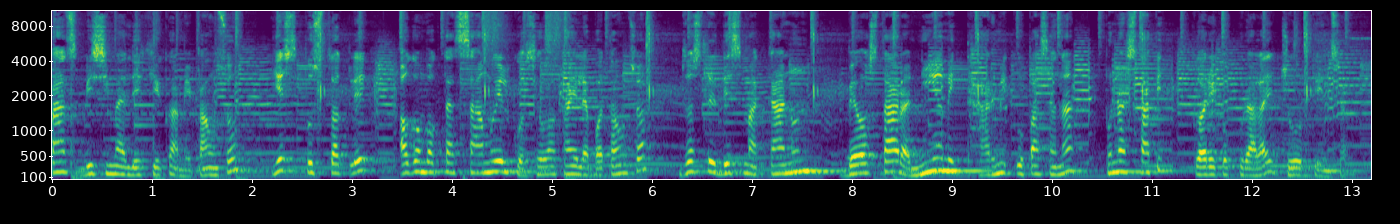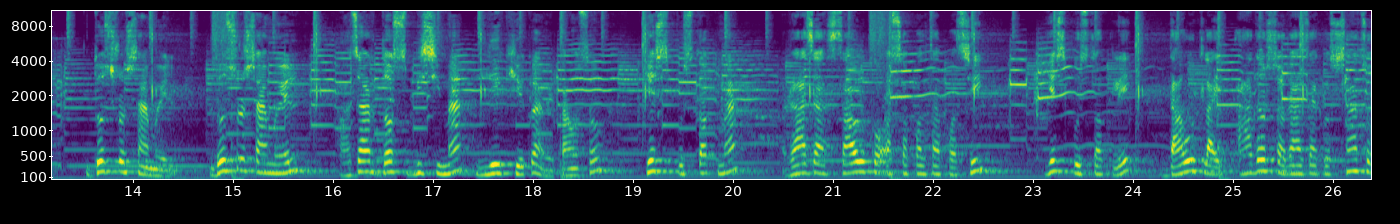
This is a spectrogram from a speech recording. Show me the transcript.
पाँच बिसीमा लेखिएको हामी पाउँछौँ। यस पुस्तकले अगमवक्ता सामुएलको सेवाकाईलाई बताउँछ जसले देशमा कानुन व्यवस्था र नियमित धार्मिक उपासना पुनर्स्थापित गरेको कुरालाई जोड दिन्छ। दोस्रो सामुएल। दोस्रो सामुएल हजार दस बिसीमा लेखिएको हामी पाउँछौँ। यस पुस्तकमा राजा साउलको असफलतापछि यस पुस्तकले दाउदलाई आदर्श राजाको साँचो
